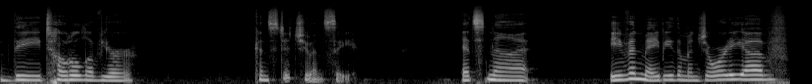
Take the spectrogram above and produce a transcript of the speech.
the total of your constituency. It's not even maybe the majority of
